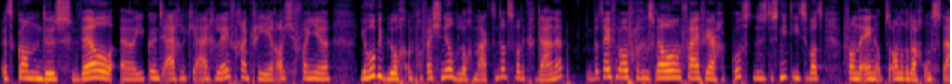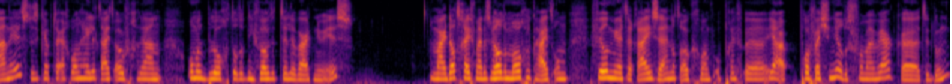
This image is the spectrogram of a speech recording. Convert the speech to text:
het kan dus wel... Uh, je kunt eigenlijk je eigen leven gaan creëren... als je van je, je hobbyblog een professioneel blog maakt. En dat is wat ik gedaan heb. Dat heeft me overigens wel vijf jaar gekost. Dus het is niet iets wat van de ene op de andere dag ontstaan is. Dus ik heb er echt wel een hele tijd over gedaan... om het blog tot het niveau te tillen waar het nu is. Maar dat geeft mij dus wel de mogelijkheid om veel meer te reizen en dat ook gewoon uh, ja, professioneel, dus voor mijn werk uh, te doen.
